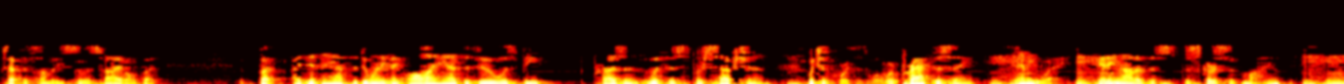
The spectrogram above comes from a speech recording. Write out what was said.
except if somebody's suicidal, but, but I didn't have to do anything. All I had to do was be present with this perception, which of course is what we're practicing Mhm. anyway, Mhm. getting out of this discursive mind. Mm-hmm.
